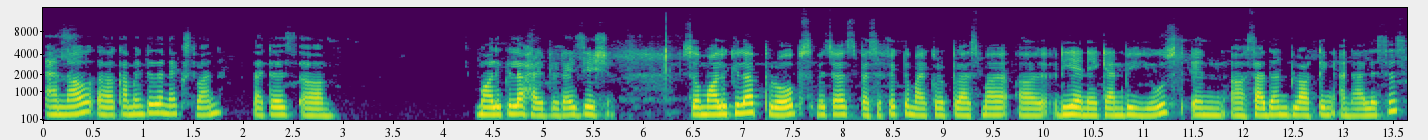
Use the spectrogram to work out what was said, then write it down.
And now uh, coming to the next one that is um, molecular hybridization. So molecular probes which are specific to mycoplasma uh, DNA can be used in uh, southern blotting analysis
